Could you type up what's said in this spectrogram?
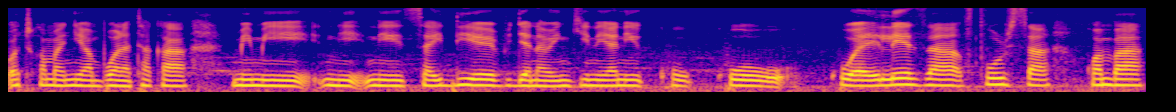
watu kama nyie ambao wanataka mimi ni- nisaidie vijana wengine yani ku, ku, kuwaeleza fursa kwamba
